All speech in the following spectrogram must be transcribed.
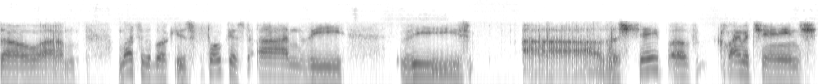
So um, much of the book is focused on the the uh, the shape of climate change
